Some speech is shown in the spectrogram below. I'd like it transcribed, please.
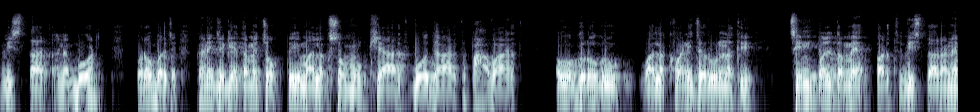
વિસ્તાર અને બોધ બરોબર છે? ઘણી જગ્યાએ તમે ચોપડીમાં લખશો, મુખ્યાર્થ, બોધાર્થ, ભાવાર્થ. આવું અઘરું લખવાની જરૂર નથી. સિમ્પલ તમે અર્થ, વિસ્તાર અને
